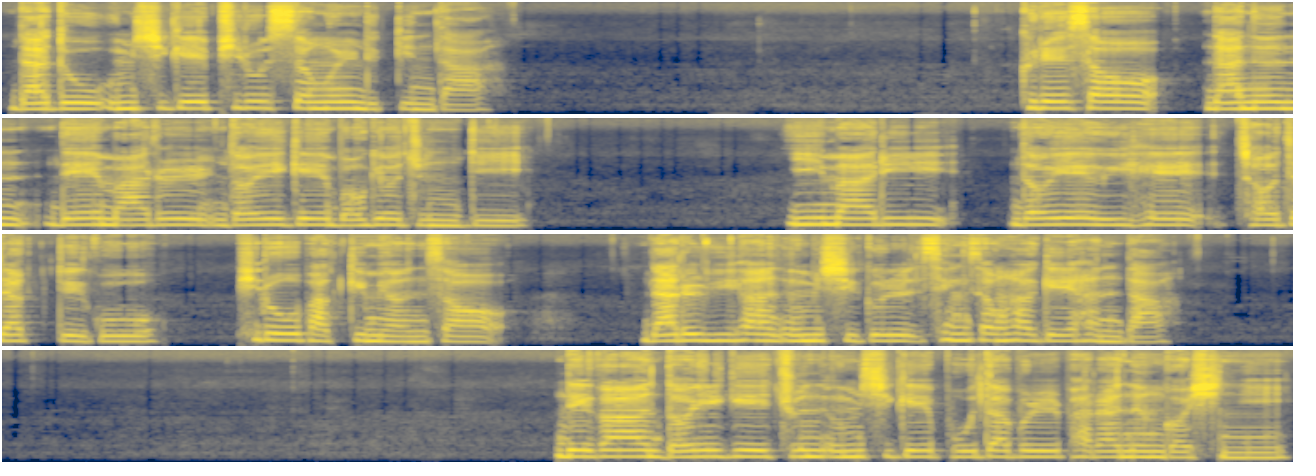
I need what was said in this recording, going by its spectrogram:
나도 음식의 필요성을 느낀다. 그래서 나는 내 말을 너에게 먹여준 뒤 이 말이 너에 의해 저작되고 피로 바뀌면서 나를 위한 음식을 생성하게 한다. 내가 너에게 준 음식의 보답을 바라는 것이니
